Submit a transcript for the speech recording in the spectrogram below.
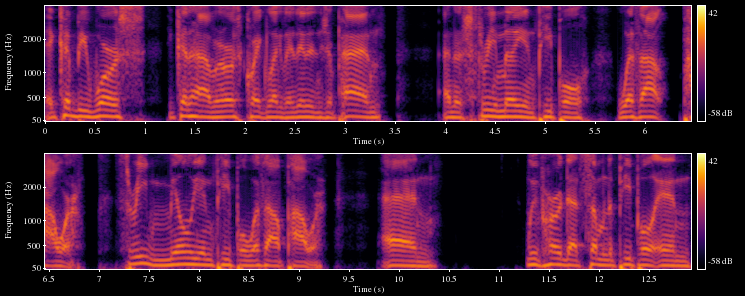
it could be worse. You could have an earthquake like they did in Japan, and there's three million people without power. 3 million people without power. And we've heard that some of the people in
